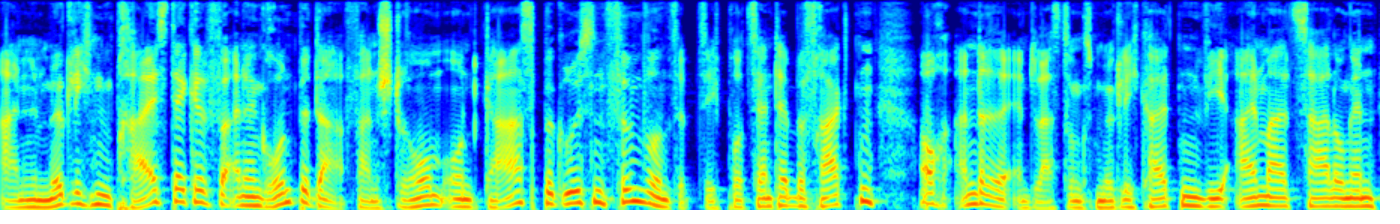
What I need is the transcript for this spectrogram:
Einen möglichen Preisdeckel für einen Grundbedarf an Strom und Gas begrüßen 75 Prozent der Befragten. Auch andere Entlastungsmöglichkeiten wie Einmalzahlungen,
